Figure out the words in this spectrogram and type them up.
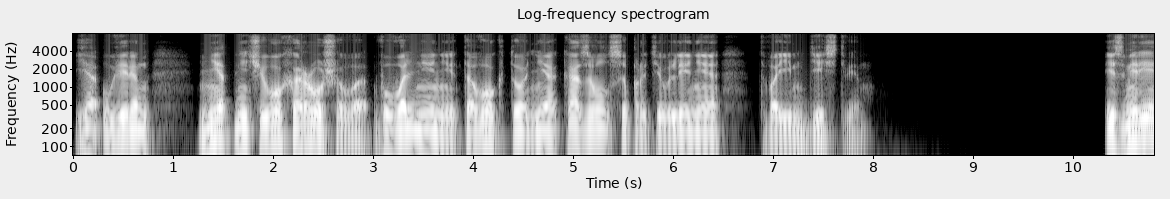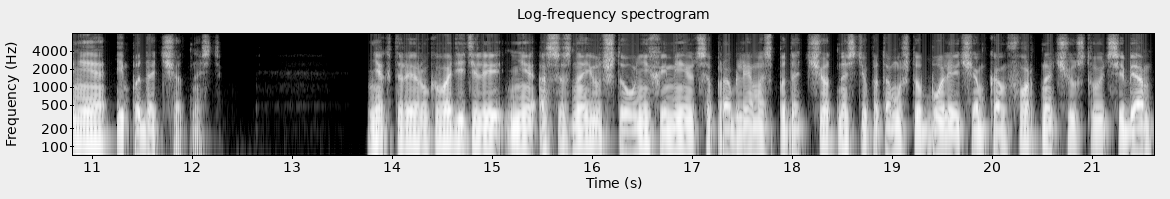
Я уверен, нет ничего хорошего в увольнении того, кто не оказывал сопротивления твоим действиям. Измерение и подотчетность. Некоторые руководители не осознают, что у них имеются проблемы с подотчетностью, потому что более чем комфортно чувствуют себя,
